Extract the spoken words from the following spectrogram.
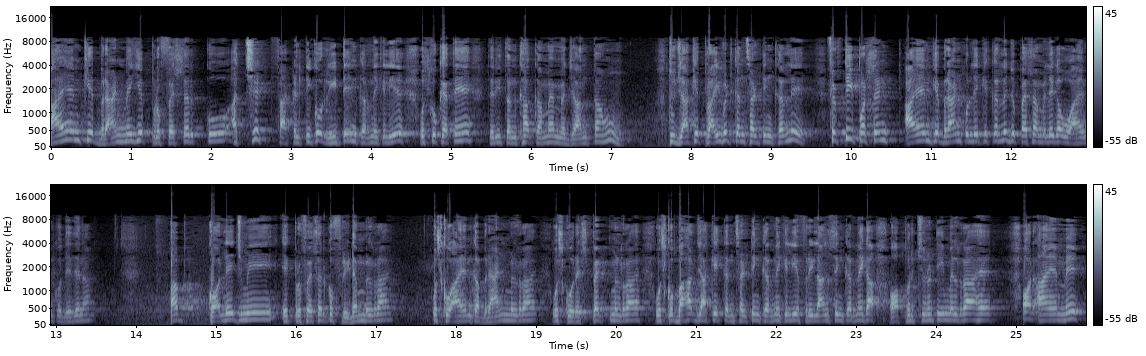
आईआईएम के ब्रांड में ये प्रोफेसर को अच्छे फैकल्टी को रिटेन करने के लिए उसको कहते हैं, तेरी तनख्वाह कम है, मैं जानता हूँ। तू जाके प्राइवेट कंसल्टिंग कर ले। 50 परसेंट आईएम के ब्रांड को लेके कर ले, जो पैसा मिलेगा वो आईएम को दे देना। अब कॉलेज में एक प्रोफेसर को फ्रीडम मिल रहा है। उसको आईएम का ब्रांड मिल रहा है, उसको रिस्पेक्ट मिल रहा है, उसको बाहर जाके कंसल्टिंग करने के लिए फ्रीलांसिंग करने का अपॉर्चुनिटी मिल रहा है और आईएम में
